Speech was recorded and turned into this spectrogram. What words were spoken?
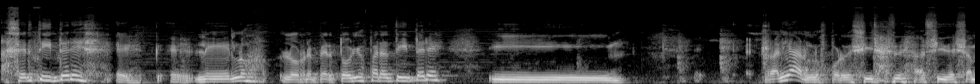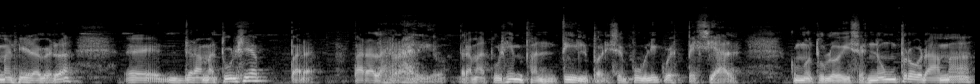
hacer títeres, eh, eh, leer los, los, repertorios para títeres y radiarlos, por decir así de esa manera, ¿verdad? Eh, dramaturgia para, para la radio, dramaturgia infantil, para ese público especial como tú lo dices, no un programa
